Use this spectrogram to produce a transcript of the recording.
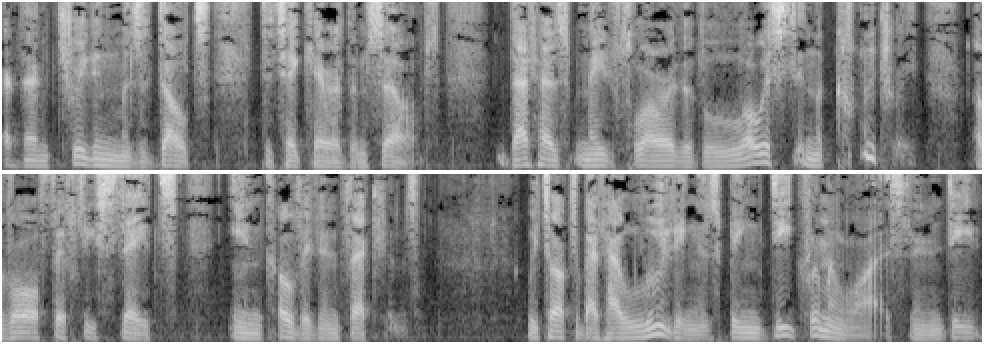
and then treating them as adults to take care of themselves. That has made Florida the lowest in the country of all 50 states in COVID infections. We talked about how looting is being decriminalized and indeed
